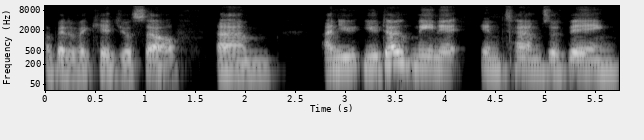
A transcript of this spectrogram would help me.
a bit of a kid yourself. Um, and you, you don't mean it in terms of being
